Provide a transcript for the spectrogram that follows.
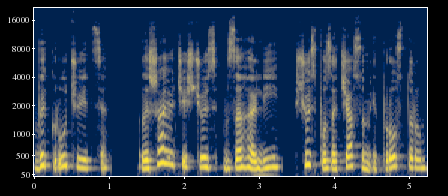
викручується, лишаючи щось взагалі, щось поза часом і простором,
